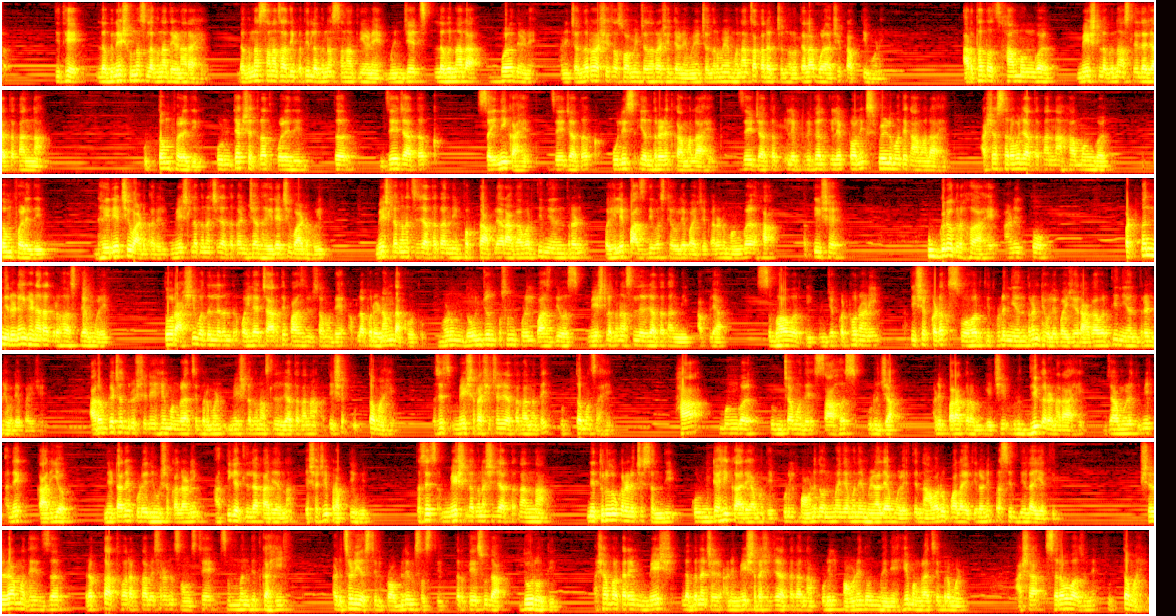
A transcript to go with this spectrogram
तिथे लग्नेशूनच लग्नात येणार आहे. लग्नस्थानाचा अधिपती लग्नस्थानात येणे म्हणजेच लग्नाला बळ देणे. आणि चंद्रराशीचा स्वामी चंद्रराशीत येणे म्हणजे चंद्रमय म्हणजे मनाचा कारक चंद्र त्याला बळाची प्राप्ती होणे. अर्थातच हा मंगळ मेष लग्न असलेल्या जातकांना उत्तम फळे देईल. कोणत्या क्षेत्रात फळे देईल? तर जे जातक सैनिक आहेत जे जातक पोलीस यंत्रणेत कामाला आहेत जे जातक इलेक्ट्रिकल इलेक्ट्रॉनिक्स फील्डमध्ये कामाला आहेत अशा सर्व जातकांना हा मंगळ उत्तम फळे देईल. धैर्याची वाढ करेल. मेष लग्नाच्या जातकांच्या धैर्याची वाढ होईल. मेष लग्नाच्या जातकांनी फक्त आपल्या रागावरती नियंत्रण पहिले पाच दिवस ठेवले पाहिजे कारण मंगळ हा अतिशय उग्र ग्रह आहे आणि तो पटकन निर्णय घेणारा ग्रह असल्यामुळे तो राशी बदलल्यानंतर पहिल्या चार ते पाच दिवसामध्ये आपला परिणाम दाखवतो. म्हणून दोन जून पासून पुढील पाच दिवस मेष लग्न असलेल्या जातकांनी आपल्या स्वभावावरती म्हणजे कठोर आणि अतिशय कडक स्वभावावरती थोडे नियंत्रण ठेवले पाहिजे रागावरती नियंत्रण ठेवले पाहिजे. आरोग्याच्या दृष्टीने हे मंगळाचे भ्रमण मेष लग्न असलेल्या जातकांना अतिशय उत्तम आहे. तसेच मेष राशीच्या जातकांना ते उत्तमच आहे. हा मंगळ तुमच्यामध्ये साहस ऊर्जा आणि पराक्रम याची वृद्धी करणारा आहे. ज्यामुळे तुम्ही अनेक कार्य नेटाने पुढे नेऊ शकाल आणि हाती घेतलेल्या कार्यांना यशाची प्राप्ती होईल. तसेच मेष लग्नाशी जातकांना नेतृत्व करण्याची संधी कोणत्याही कार्यामध्ये पुढील पावणे दोन महिन्यामध्ये मिळाल्यामुळे ते नावारूपाला येतील आणि प्रसिद्धीला येतील. शरीरामध्ये जर रक्त अथवा रक्ताभिसरण संस्थे संबंधित काही अडचणी असतील प्रॉब्लेम्स असतील तर ते सुद्धा दूर होतील. अशा प्रकारे मेष लग्नाच्या आणि मेष राशीच्या जातकांना पुढील पावणे दोन महिने हे मंगळाचे भ्रमण अशा सर्व बाजूने उत्तम आहे.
